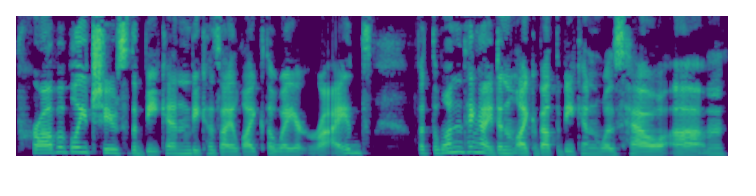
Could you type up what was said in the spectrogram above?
probably choose the beacon because I like the way it rides. But the one thing I didn't like about the beacon was how um,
